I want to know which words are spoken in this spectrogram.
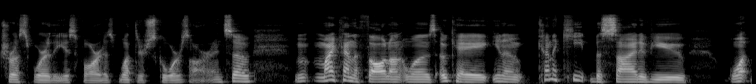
trustworthy as far as what their scores are. And so m- my kind of thought on it was, okay, you know, kind of keep beside of you what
